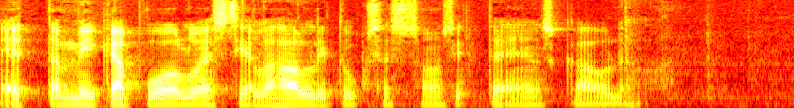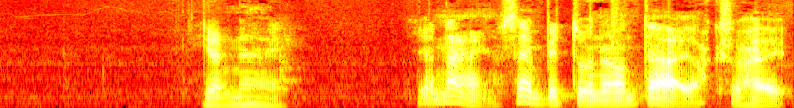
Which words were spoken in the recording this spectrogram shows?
että mikä puolue siellä hallituksessa on sitten ensi kaudella. Ja näin. Ja näin. Sen pituinen on tämä jakso. Hei,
